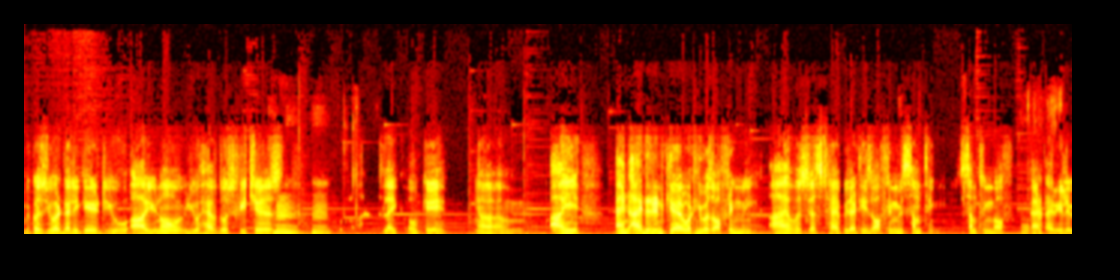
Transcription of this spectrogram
because you are delicate you are you know you have those features. Mm-hmm. like okay um, i and i didn't care what he was offering me. I was just happy that he's offering me something something of yeah. that i really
